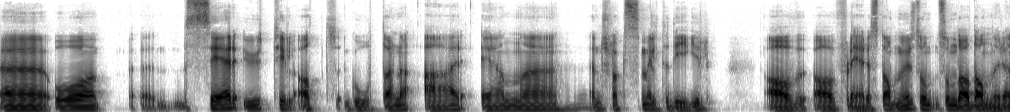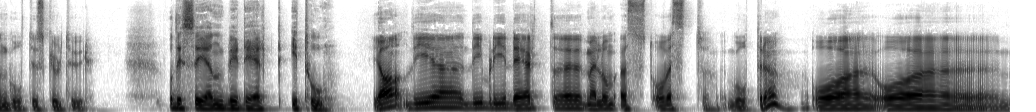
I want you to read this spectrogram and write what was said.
Eh, og eh, ser ut til at goterne er en, eh, en slags smeltedigel av, av flere stammer, som, som da danner en gotisk kultur. Og disse igjen blir delt i to. Ja, de, de blir delt eh, mellom øst- og vestgotere, og, og eh,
